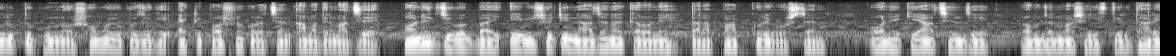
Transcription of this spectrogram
গুরুত্বপূর্ণ সময় উপযোগী একটি প্রশ্ন করেছেন আমাদের মাঝে। অনেক যুবক ভাই এই বিষয়টি না জানার কারণে তারা পাপ করে বসছেন। অনেকে আছেন যে রমজান মাসে স্ত্রীর ধারে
